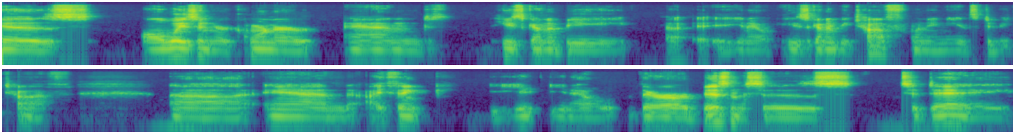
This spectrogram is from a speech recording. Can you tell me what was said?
is always in your corner and he's going to be, uh, you know, he's going to be tough when he needs to be tough. Uh, and I think, you, you know, there are businesses today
